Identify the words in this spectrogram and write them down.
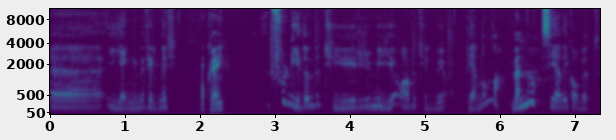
uh, gjeng med filmer. OK. Fordi de betyr mye, og har betydd mye opp igjennom, da, Hvem da? siden de kom ut.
